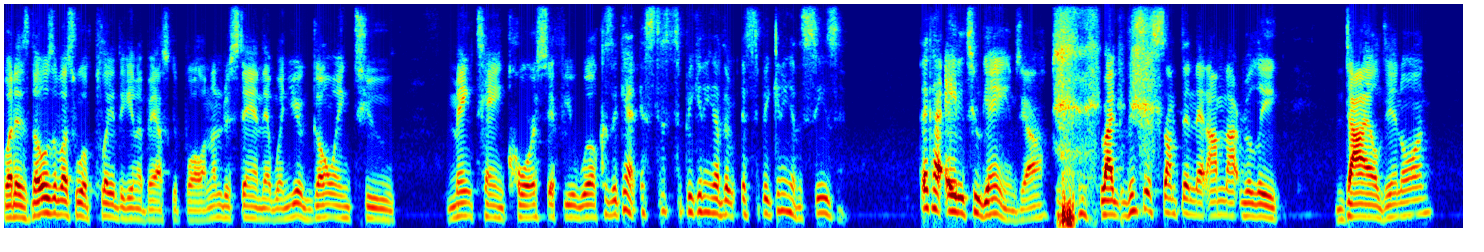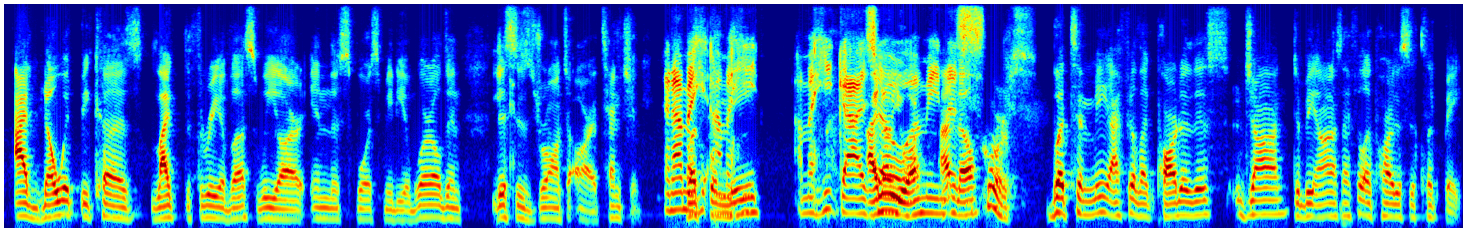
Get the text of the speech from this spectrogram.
But as those of us who have played the game of basketball and understand that when you're going to maintain course, if you will, because again, it's just the beginning of the it's the beginning of the season. They got 82 games, y'all. like this is something that I'm not really dialed in on. I know it because, like the three of us, we are in the sports media world, and this is drawn to our attention. And I'm but a I'm me, a heat I'm a Heat guy, so I know you are. I mean, I know, of course. But to me, I feel like part of this, John, to be honest, I feel like part of this is clickbait.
